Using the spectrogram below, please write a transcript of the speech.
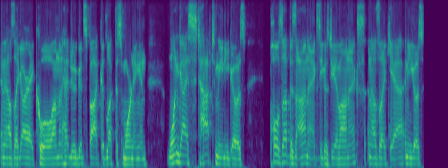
And then I was like, all right, cool. I'm gonna head to a good spot. Good luck this morning. And one guy stopped me and he goes, pulls up his onX. He goes, do you have onX? And I was like, yeah. And he goes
